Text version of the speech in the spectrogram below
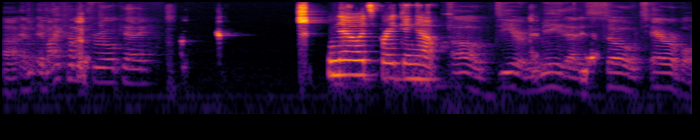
Uh, am, am I coming through okay? No, it's breaking up. Oh dear me, that is so terrible.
